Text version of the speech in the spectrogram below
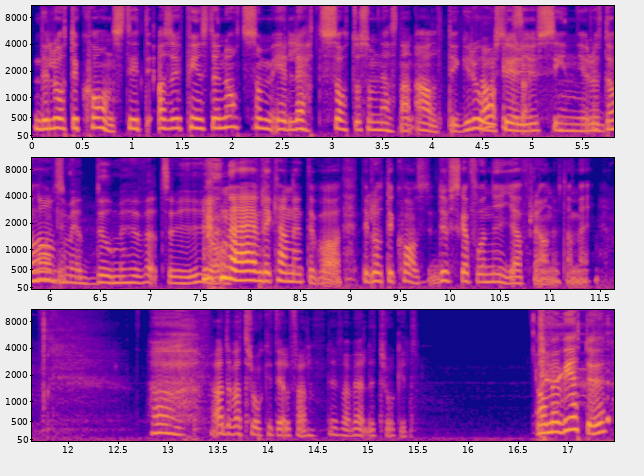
Det låter konstigt. Alltså, finns det något som är lättsått och som nästan alltid gror Ja, så är det ju sinjer och det någon dahlior. som är dum i huvudet så är det ju jag. Nej, det kan det inte vara. Det låter konstigt. Du ska få nya frön utav mig. Ah, Ja, det var tråkigt i alla fall. Det var väldigt tråkigt. Ja, men vet du? Att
